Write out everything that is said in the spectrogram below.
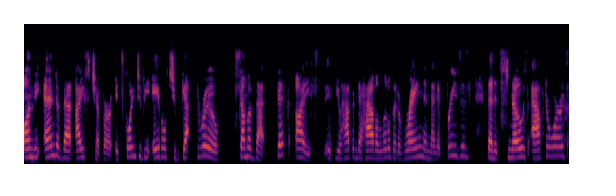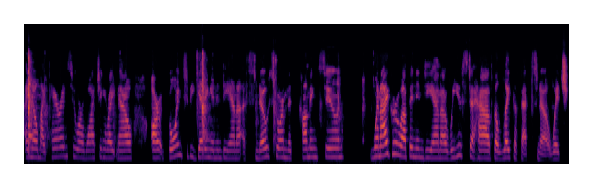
on the end of that ice chipper. It's going to be able to get through some of that thick ice. If you happen to have a little bit of rain and then it freezes, then it snows afterwards. I know my parents who are watching right now are going to be getting in Indiana a snowstorm that's coming soon. When I grew up in Indiana, we used to have the lake effect snow, which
